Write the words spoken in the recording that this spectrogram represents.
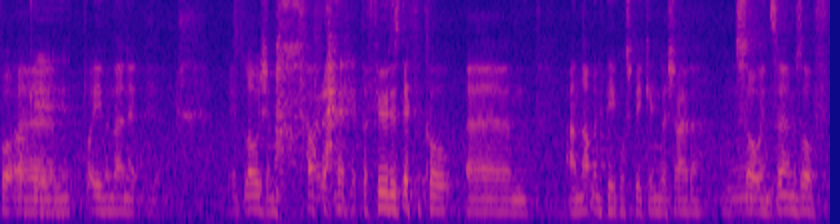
But Okay. um, but even then it it blows your mouth off. The food is difficult, um, and not many people speak English either. So Mm. in terms of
